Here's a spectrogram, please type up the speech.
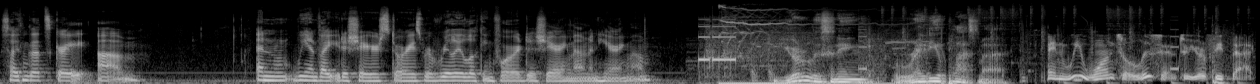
So I think that's great. Um, and we invite you to share your stories. We're really looking forward to sharing them and hearing them. You're listening Radio Plasma. and we want to listen to your feedback.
